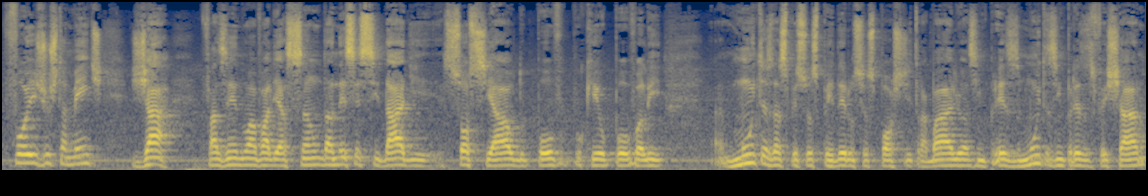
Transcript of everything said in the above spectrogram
foi justamente já fazendo uma avaliação da necessidade social do povo, porque o povo ali Muitas das pessoas perderam seus postos de trabalho, as empresas, muitas empresas fecharam,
